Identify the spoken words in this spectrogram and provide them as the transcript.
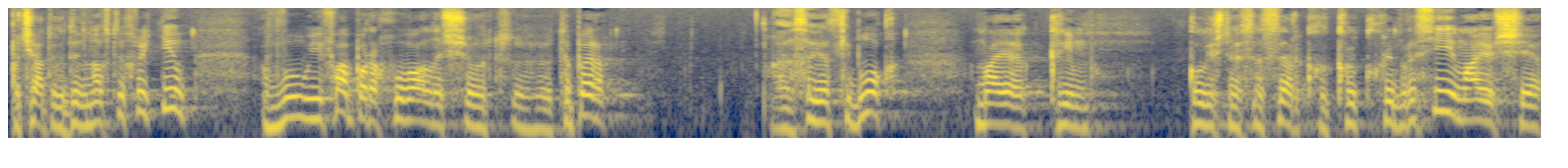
початок 90-х років, в УЄФА порахували, що от е, тепер Е, Совєтський блок має, крім колишнього СССР, крім Росії, має ще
